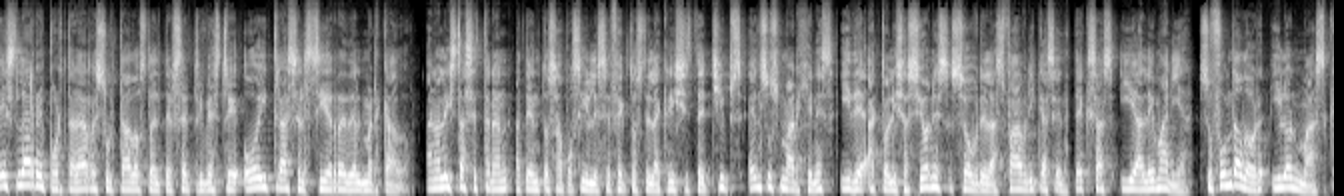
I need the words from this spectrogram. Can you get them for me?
Tesla reportará resultados del tercer trimestre hoy tras el cierre del mercado. Analistas estarán atentos a posibles efectos de la crisis de chips en sus márgenes y de actualizaciones sobre las fábricas en Texas y Alemania. Su fundador, Elon Musk,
